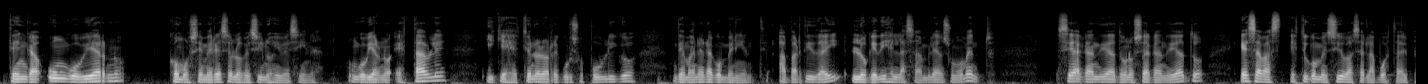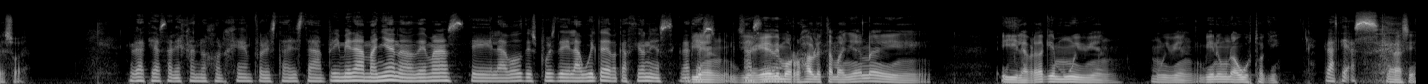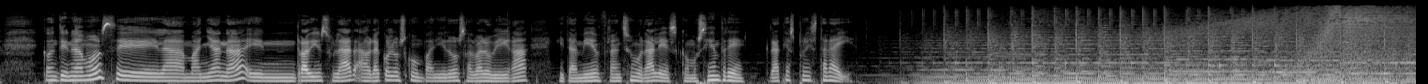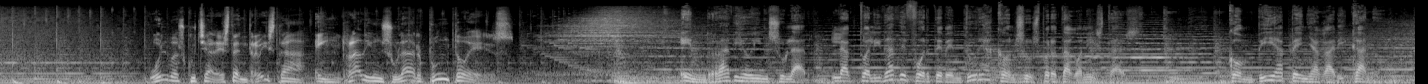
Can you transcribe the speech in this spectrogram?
tenga un gobierno como se merecen los vecinos y vecinas, un gobierno estable y que gestione los recursos públicos de manera conveniente. A partir de ahí, lo que dije en la Asamblea en su momento, sea candidato o no sea candidato, esa estoy convencido va a ser la apuesta del PSOE. Gracias Alejandro Jorge por estar esta primera mañana, además de la voz después de la vuelta de vacaciones. Gracias. Bien, llegué de Morrojable esta mañana y, y la verdad que muy bien, muy bien. Viene un a gusto aquí. Gracias. Gracias. Continuamos eh, la mañana en Radio Insular, ahora con los compañeros Álvaro Vega y también Francho Morales. Como siempre, gracias por estar ahí. Vuelva a escuchar esta entrevista en radioinsular.es. En Radio Insular, la actualidad de Fuerteventura con sus protagonistas. Con Pía Peñagaricano.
